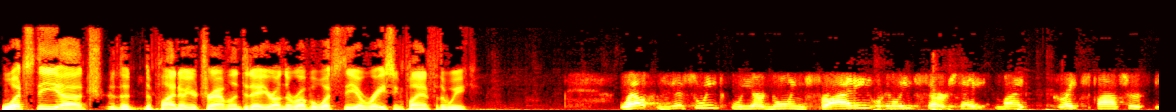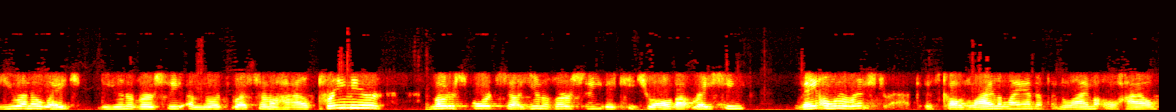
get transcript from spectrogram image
What's the uh, tr- the the plan? I know you're traveling today. You're on the road, but what's the uh, racing plan for the week? Well, this week we are going Friday. We're going to leave Thursday. My great sponsor, UNOH, the University of Northwestern Ohio, premier motorsports uh, university. They teach you all about racing. They own a racetrack. It's called Limaland up in Lima, Ohio.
